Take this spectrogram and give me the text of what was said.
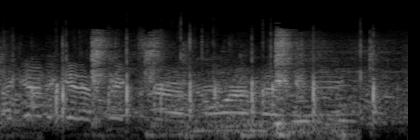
I gotta get a picture of Norman.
